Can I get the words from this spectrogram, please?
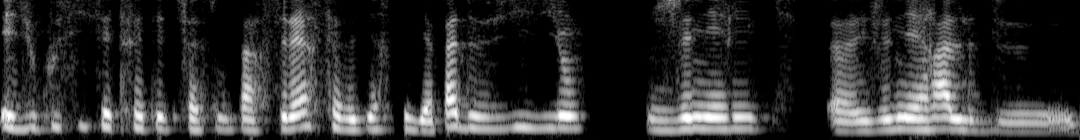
Et du coup, si c'est traité de façon parcellaire, ça veut dire qu'il n'y a pas de vision générique euh, et générale du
